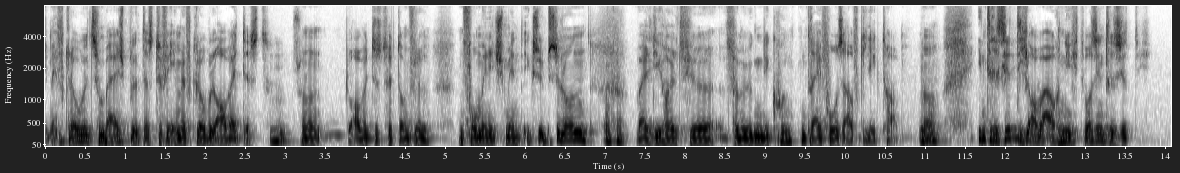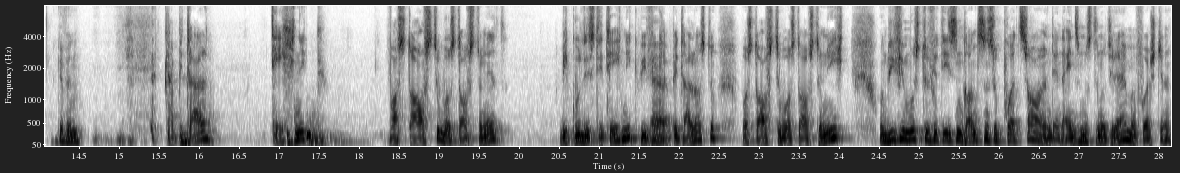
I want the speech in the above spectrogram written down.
MF Global zum Beispiel, dass du für MF Global arbeitest, mhm. sondern du arbeitest halt dann für ein Fondsmanagement XY, okay. weil die halt für vermögende Kunden drei Fonds aufgelegt haben. Mhm. Ja. Interessiert dich aber auch nicht. Was interessiert dich? Gewinn. Kapital, Technik, was darfst du, was darfst du nicht? Wie gut ist die Technik? Wie viel ja. Kapital hast du? Was darfst du, was darfst du nicht? Und wie viel musst du für diesen ganzen Support zahlen? Denn eins musst du natürlich immer vorstellen.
